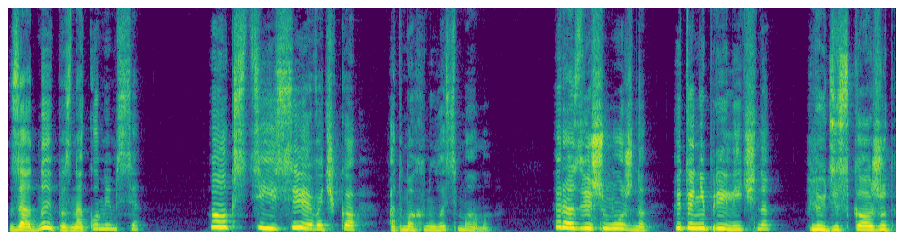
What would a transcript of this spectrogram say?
Заодно и познакомимся. «Аксти, Севочка!» – отмахнулась мама. «Разве ж можно? Это неприлично. Люди скажут,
